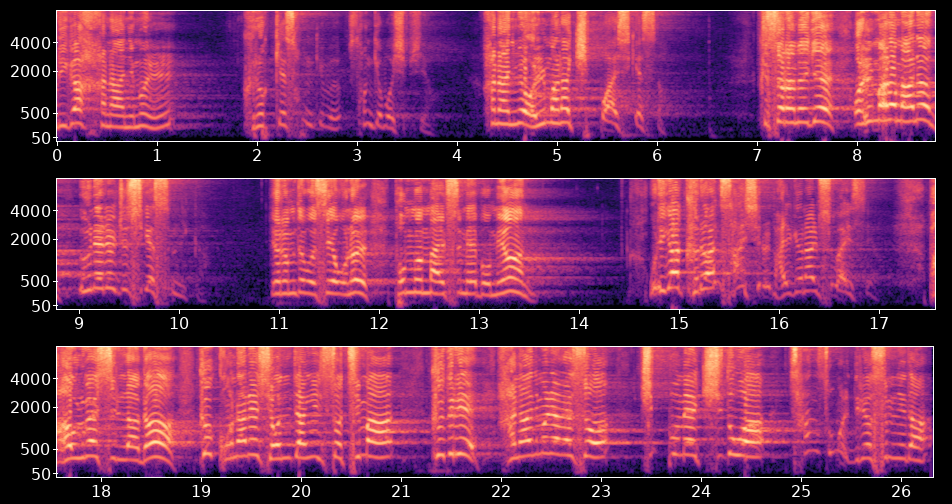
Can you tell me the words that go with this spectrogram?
우리가 하나님을 그렇게 섬겨, 섬겨 보십시오. 하나님이 얼마나 기뻐하시겠어. 그 사람에게 얼마나 많은 은혜를 주시겠습니까? 여러분들 보세요. 오늘 본문 말씀해 보면 우리가 그러한 사실을 발견할 수가 있어요. 바울과 신라가 그 고난의 현장에 있었지만 그들이 하나님을 향해서 기쁨의 기도와 찬송을 드렸습니다.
